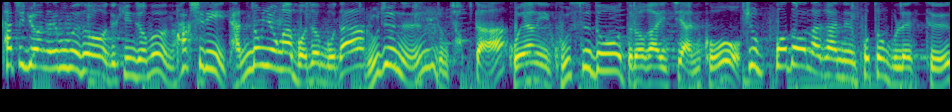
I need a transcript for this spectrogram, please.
parts 교환을 해보면서 느낀 점은 확실히 단독 영화 버전보다 loose는 좀 적다. 고양이 구스도 들어가 있지 않고 쭉 뻗어나가는 photon blast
